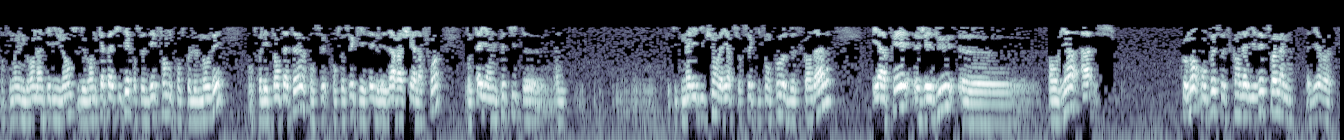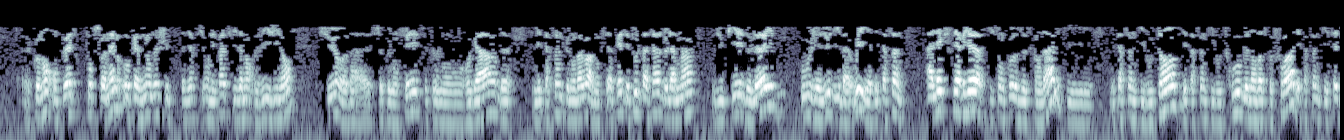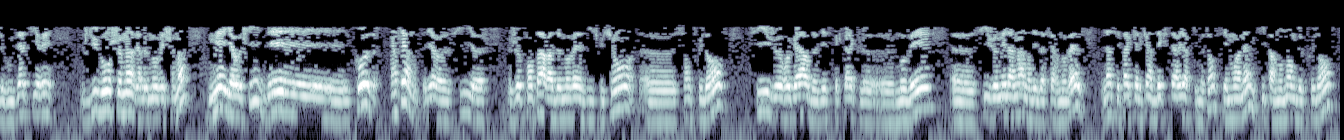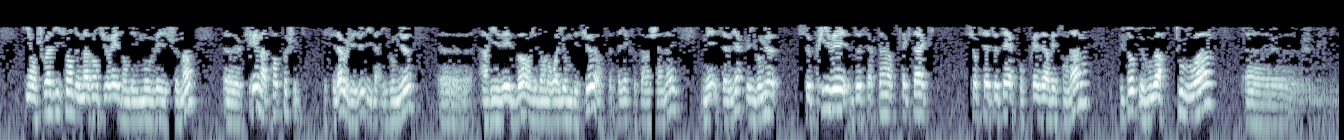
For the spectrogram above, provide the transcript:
forcément une grande intelligence ou de grandes capacités pour se défendre contre le mauvais, contre les tentateurs, contre ceux qui essaient de les arracher à la foi. Donc là, il y a une petite, euh, petite malédiction, on va dire, sur ceux qui sont cause de scandale. Et après, Jésus euh, en vient à comment on peut se scandaliser soi-même, c'est-à-dire euh, comment on peut être pour soi-même occasion de chute, c'est-à-dire si on n'est pas suffisamment vigilant sur bah, ce que l'on fait, ce que l'on regarde, les personnes que l'on va voir. Donc c'est après, c'est tout le passage de la main, du pied, de l'œil, où Jésus dit, bah oui, il y a des personnes à l'extérieur qui sont cause de scandale, des personnes qui vous tentent, des personnes qui vous troublent dans votre foi, des personnes qui essaient de vous attirer du bon chemin vers le mauvais chemin, mais il y a aussi des causes internes. C'est-à-dire, euh, si euh, je prends part à de mauvaises discussions euh, sans prudence, si je regarde des spectacles euh, mauvais, euh, si je mets la main dans des affaires mauvaises, là c'est pas quelqu'un d'extérieur qui me tente, c'est moi-même qui par mon manque de prudence, qui en choisissant de m'aventurer dans des mauvais chemins, crée ma propre chute. Et c'est là où Jésus dit, ben, il vaut mieux euh, arriver borgne dans le royaume des cieux, ça veut dire qu'il faut s'arracher un œil, mais ça veut dire qu'il vaut mieux se priver de certains spectacles sur cette terre pour préserver son âme, plutôt que de vouloir tout voir. Euh,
